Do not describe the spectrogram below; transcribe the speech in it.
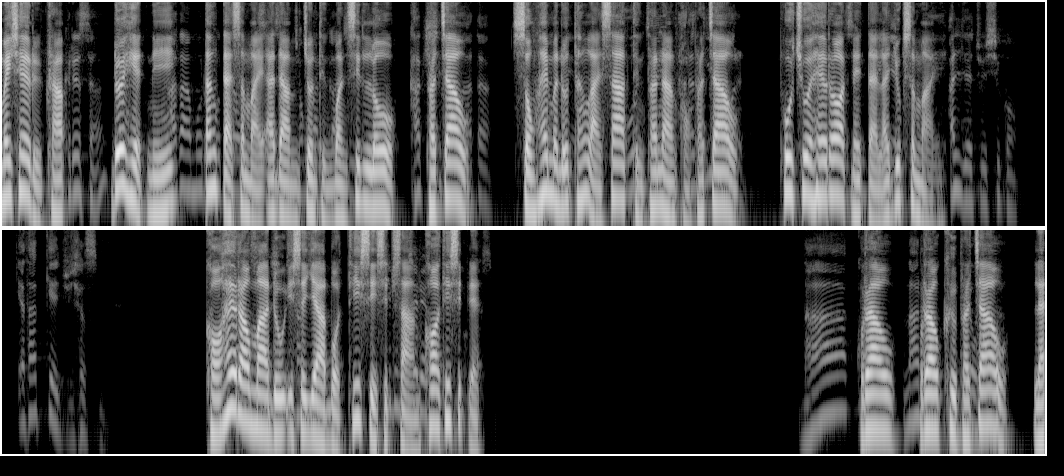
ไม่ใช่หรือครับ ด้วยเหตุนี้ตั้งแต่สมัยอาดัมจนถึงวันสิ้นโลก พระเจ้า ทรงให้มนุษย์ทั้งหลายทราบถึงพระนามของพระเจ้า ผู้ช่วยให้รอดในแต่ละยุคสมัย ขอให้เรามาดูอิสยาห์บทที่ 43 ข้อที่ 11 เรา เราคือพระเจ้า และ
